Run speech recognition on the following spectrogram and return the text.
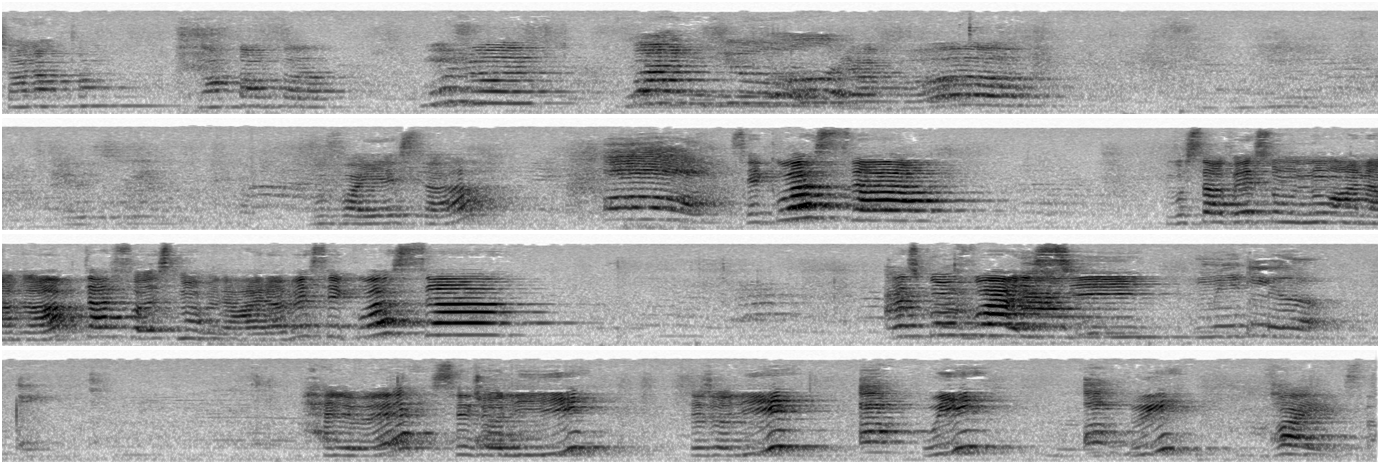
Tu en entends N'entends pas. Bonjour. Bonjour. Bravo. Vous voyez ça C'est quoi ça Vous savez son nom en arabe C'est quoi ça Qu'est-ce qu'on voit ici c'est joli. C'est joli Oui Oui Voyez ça.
